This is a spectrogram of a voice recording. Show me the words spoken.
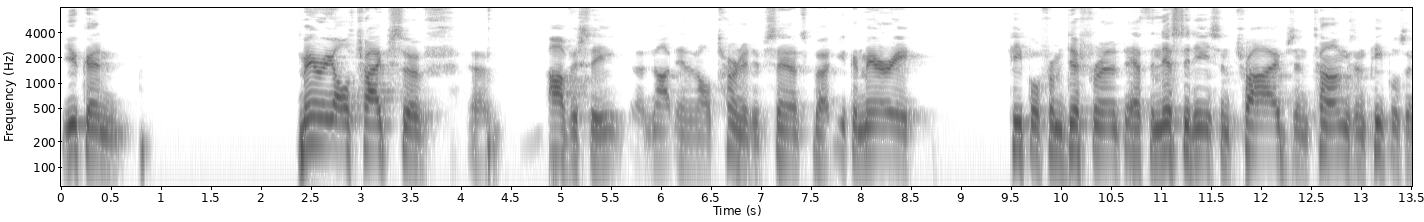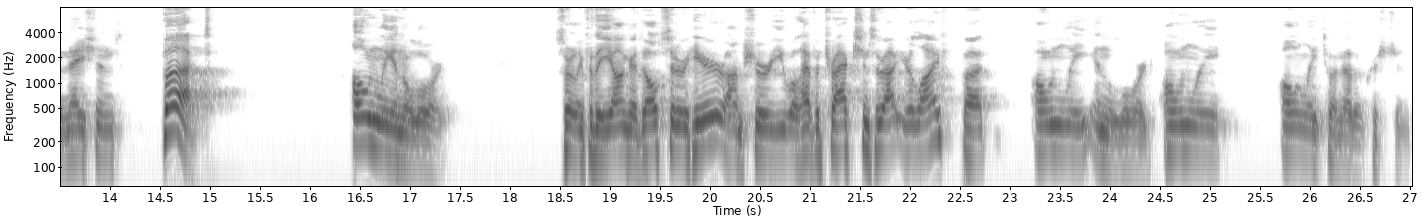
You can marry all types of, uh, obviously, uh, not in an alternative sense, but you can marry people from different ethnicities and tribes and tongues and peoples and nations, but only in the Lord. Certainly for the young adults that are here, I'm sure you will have attractions throughout your life, but only in the Lord, only, only to another Christian.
